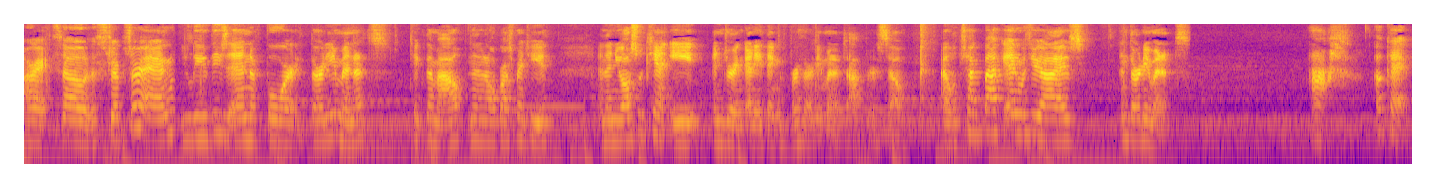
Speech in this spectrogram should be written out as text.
All right, so the strips are in. You leave these in for 30 minutes, take them out, and then I'll brush my teeth. And then you also can't eat and drink anything for 30 minutes after. So I will check back in with you guys in 30 minutes. Ah, okay.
